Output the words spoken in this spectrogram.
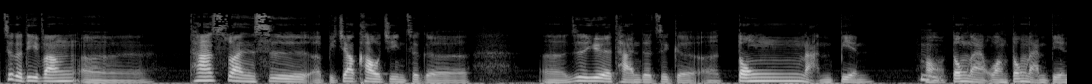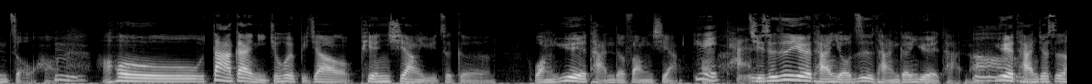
这个地方呃，它算是呃比较靠近这个呃日月潭的这个呃东南边。哦，东南往东南边走哈，嗯，然后大概你就会比较偏向于这个往月潭的方向。月潭其实日月潭有日潭跟月潭啊，月潭就是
